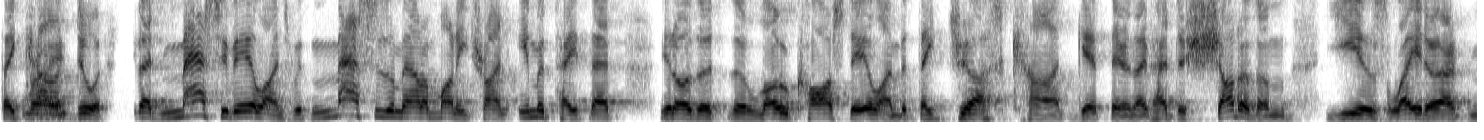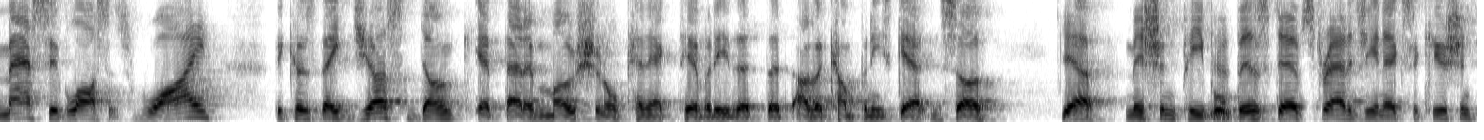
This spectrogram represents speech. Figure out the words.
They can't right. do it. You've had massive airlines with massive amount of money try and imitate that, you know, the, the low cost airline, but they just can't get there. And they've had to shutter them years later at massive losses. Why? Because they just don't get that emotional connectivity that, that other companies get. And so yeah, mission, people, yeah. biz dev, strategy, and execution.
